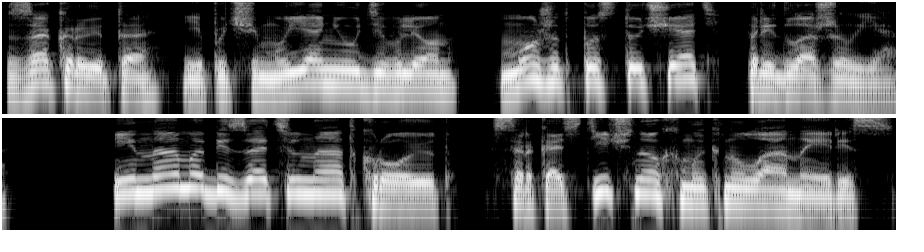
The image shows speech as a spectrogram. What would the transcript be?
Закрыто, и почему я не удивлен? Может, постучать? – предложил я. И нам обязательно откроют, саркастично хмыкнула Анерис.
